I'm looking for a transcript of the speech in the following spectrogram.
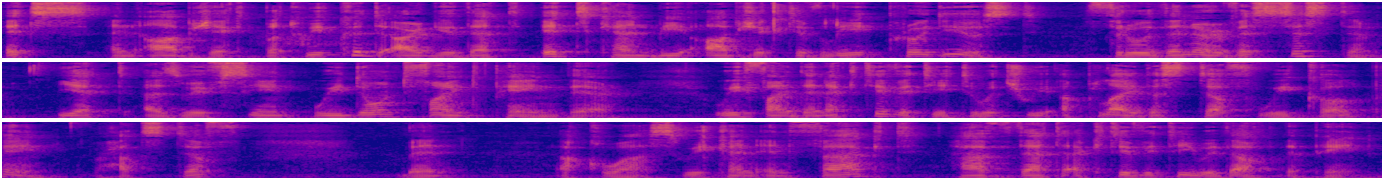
it's an object, but we could argue that it can be objectively produced through the nervous system. Yet, as we've seen, we don't find pain there. We find an activity to which we apply the stuff we call pain. وحط stuff bin aqwas. We can, in fact, have that activity without the pain.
